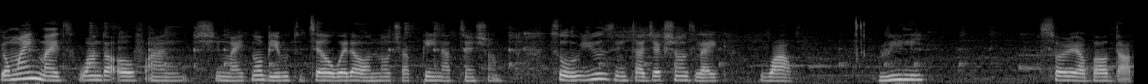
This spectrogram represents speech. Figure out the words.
your mind might wander off and she might not be able to tell whether or not you're paying attention. So use interjections like wow really? Sorry about that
